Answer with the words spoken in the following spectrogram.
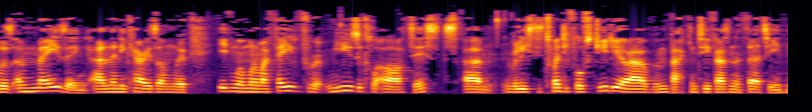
was amazing. And then he carries on with even when one of my favourite musical artists um, released his 24th studio album back in 2013,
